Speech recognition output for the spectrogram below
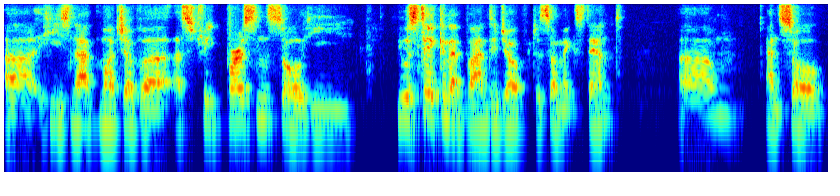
uh, he's not much of a, a, street person, so he he was taken advantage of to some extent, um, and so.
